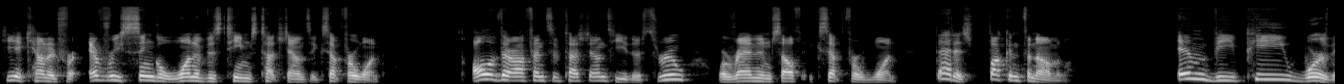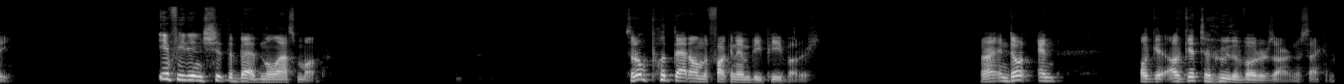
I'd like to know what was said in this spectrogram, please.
he accounted for every single one of his team's touchdowns except for one. All of their offensive touchdowns he either threw or ran himself except for one. That is fucking phenomenal. MVP worthy. If he didn't shit the bed in the last month. So don't put that on the fucking MVP voters. All right, and don't and I'll get I'll get to who the voters are in a second.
